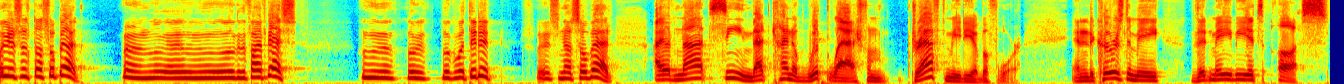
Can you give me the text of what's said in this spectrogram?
I guess it's not so bad. Uh, Look at the five guys. Look, look at what they did. It's not so bad. I have not seen that kind of whiplash from draft media before. And it occurs to me that maybe it's us,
